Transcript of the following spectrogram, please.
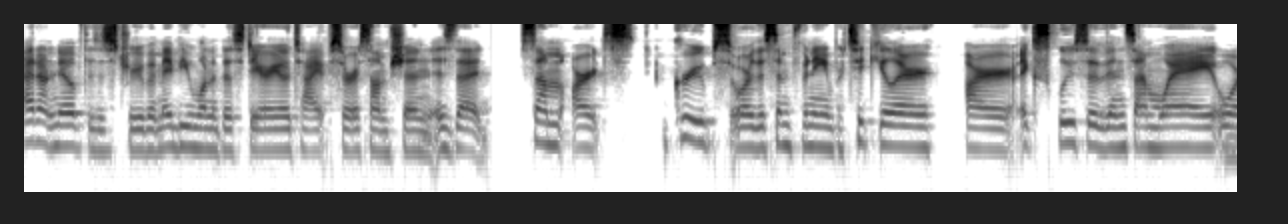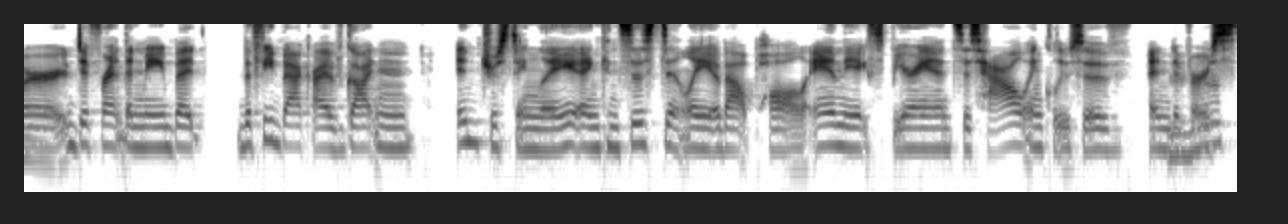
I don't know if this is true, but maybe one of the stereotypes or assumption is that some arts groups or the symphony in particular are exclusive in some way or different than me. But the feedback I've gotten interestingly and consistently about Paul and the experience is how inclusive and Mhm. diverse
